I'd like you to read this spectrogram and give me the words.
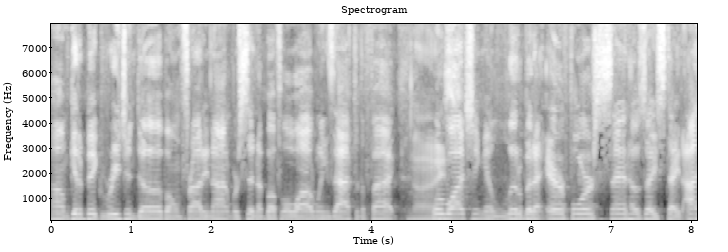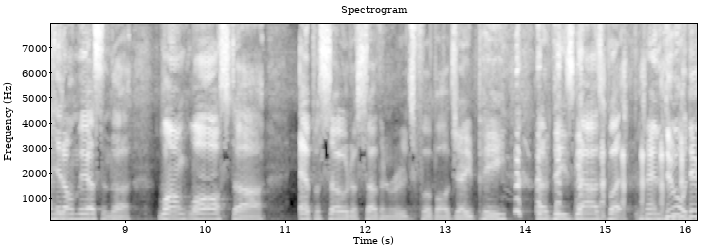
um, get a big region dub on Friday night. We're sitting at Buffalo Wild Wings after the fact. Nice. We're watching a little bit of Air Force San Jose State. I hit on this in the long lost uh, episode of Southern Roots Football, JP, of these guys. But man, do what we do.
